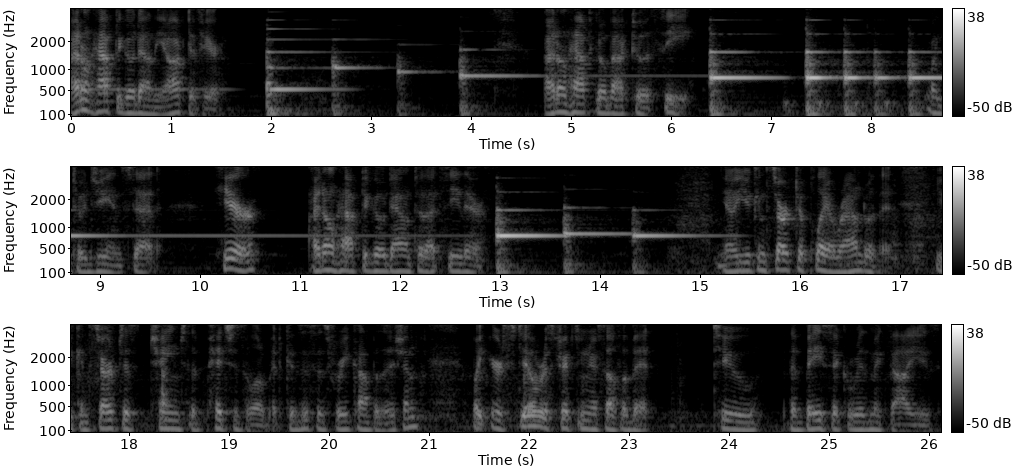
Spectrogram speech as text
I don't have to go down the octave here. I don't have to go back to a C. Went to a G instead. Here, I don't have to go down to that C there. You know, you can start to play around with it. You can start to change the pitches a little bit because this is free composition, but you're still restricting yourself a bit to the basic rhythmic values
